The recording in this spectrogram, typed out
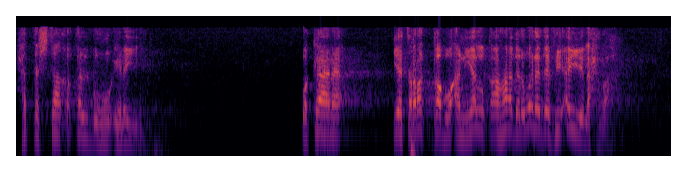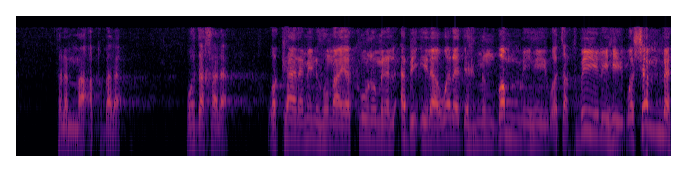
حتى اشتاق قلبه إليه وكان يترقب أن يلقى هذا الولد في أي لحظة. فلما أقبل ودخل وكان منه ما يكون من الأب إلى ولده من ضمه وتقبيله وشمه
